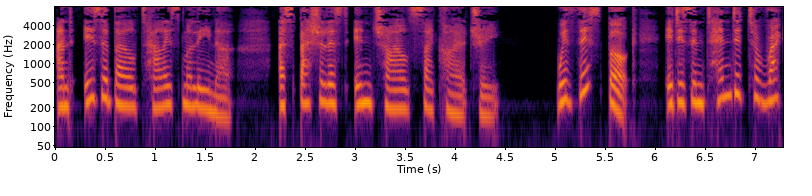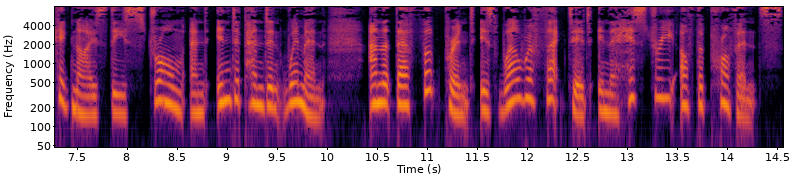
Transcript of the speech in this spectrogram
and Isabel Tales Molina, a specialist in child psychiatry. With this book, it is intended to recognize these strong and independent women and that their footprint is well reflected in the history of the province.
